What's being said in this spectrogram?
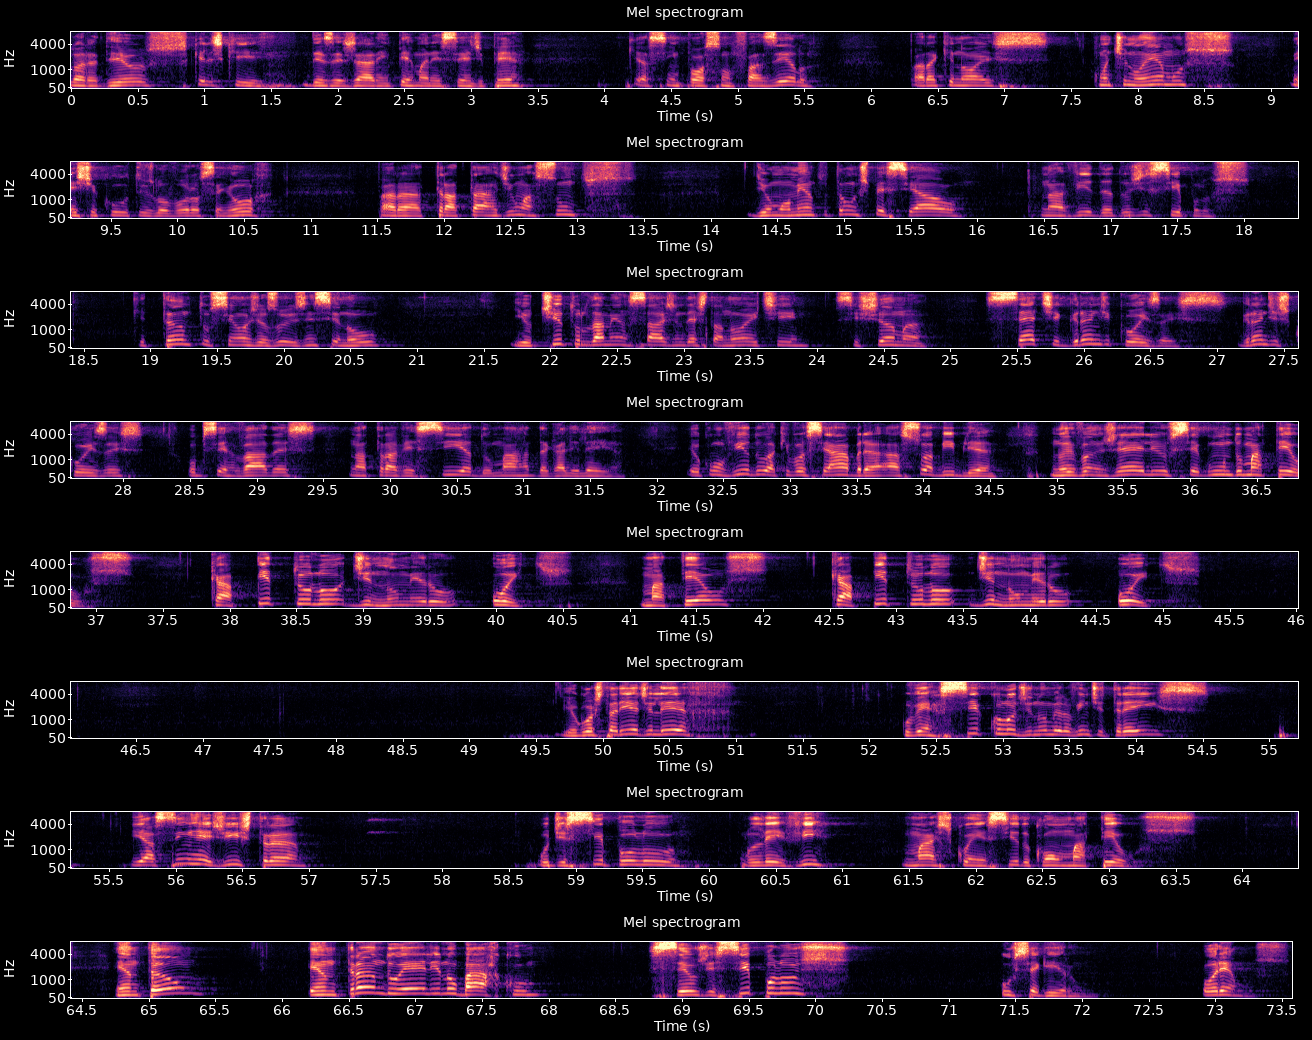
Glória a Deus. Aqueles que desejarem permanecer de pé, que assim possam fazê-lo, para que nós continuemos neste culto de louvor ao Senhor, para tratar de um assunto, de um momento tão especial na vida dos discípulos, que tanto o Senhor Jesus ensinou, e o título da mensagem desta noite se chama Sete Grandes Coisas, Grandes Coisas Observadas na travessia do Mar da Galileia. Eu convido a que você abra a sua Bíblia no Evangelho segundo Mateus, capítulo de número 8. Mateus, capítulo de número 8. Eu gostaria de ler o versículo de número 23, e assim registra o discípulo Levi, mais conhecido como Mateus. Então, entrando ele no barco, seus discípulos o seguiram. Oremos.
